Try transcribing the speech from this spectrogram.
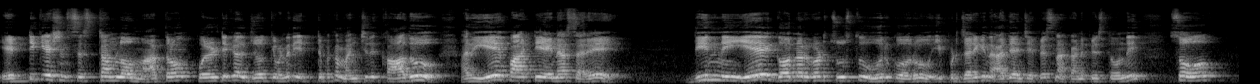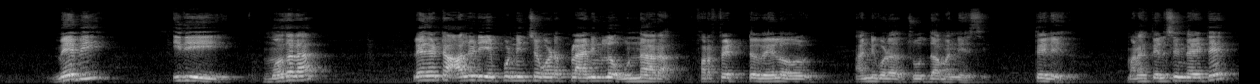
ఎడ్యుకేషన్ సిస్టంలో మాత్రం పొలిటికల్ జోక్యం అనేది ఎట్టి మంచిది కాదు. అది ఏ పార్టీ అయినా సరే దీన్ని ఏ గవర్నర్ కూడా చూస్తూ ఊరుకోరు. ఇప్పుడు జరిగింది అదే అని చెప్పేసి నాకు అనిపిస్తుంది. సో మేబీ ఇది మొదల లేదంటే ఆల్రెడీ ఎప్పటి నుంచో కూడా ప్లానింగ్లో ఉన్నారా? పర్ఫెక్ట్ వేలో అన్ని కూడా చూద్దామనేసి. తెలియదు మనకు తెలిసిందైతే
